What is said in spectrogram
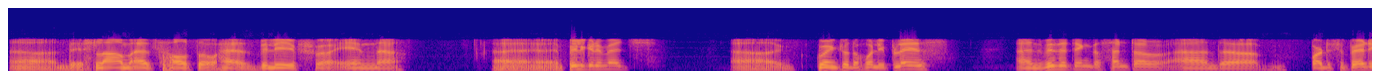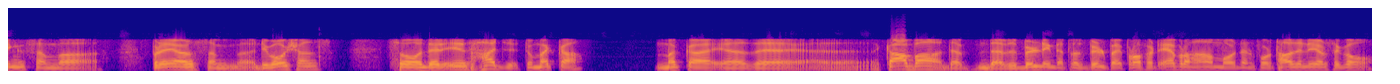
Uh, the Islam has also has belief uh, in uh, pilgrimage, going to the holy place, and visiting the center and participating in some prayers, some devotions. So there is Hajj to Mecca Mecca, the uh, Kaaba, the, the, the building that was built by Prophet Abraham more than 4,000 years ago.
